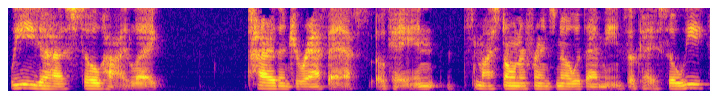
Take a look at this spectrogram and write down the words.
we got so high, like higher than giraffe ass. Okay, and my stoner friends know what that means. Okay, so we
